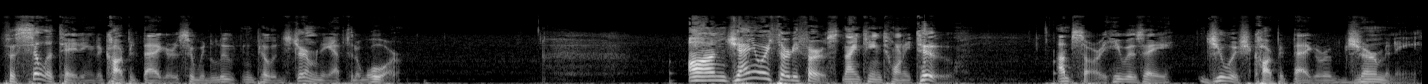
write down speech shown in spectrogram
facilitating the carpetbaggers who would loot and pillage Germany after the war. On January 31st, 1922, I'm sorry, he was a Jewish carpetbagger of Germany,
